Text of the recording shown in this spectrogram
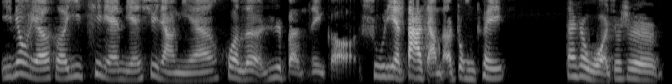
一六年和一七年连续两年获得日本那个书店大奖的重推，但是我就是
